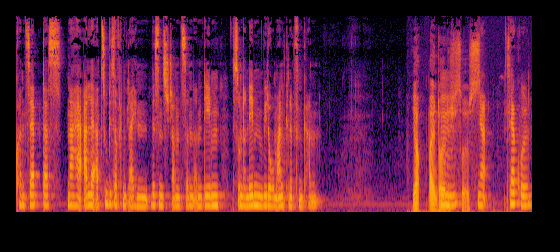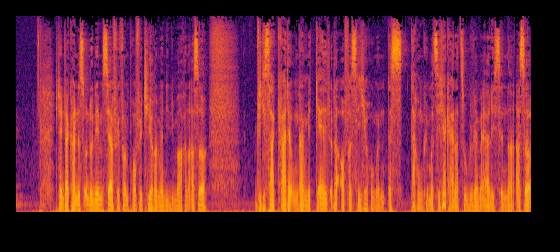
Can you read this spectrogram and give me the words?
Konzept, dass nachher alle Azubis auf dem gleichen Wissensstand sind, an dem das Unternehmen wiederum anknüpfen kann. Ja, eindeutig, mhm. so ist es. Ja, sehr cool. Ich denke, da kann das Unternehmen sehr viel von profitieren, wenn die die machen. Also, wie gesagt, gerade der Umgang mit Geld oder auch Versicherungen, das, darum kümmert sich ja keiner zu, wenn wir ehrlich sind. Ne? Also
